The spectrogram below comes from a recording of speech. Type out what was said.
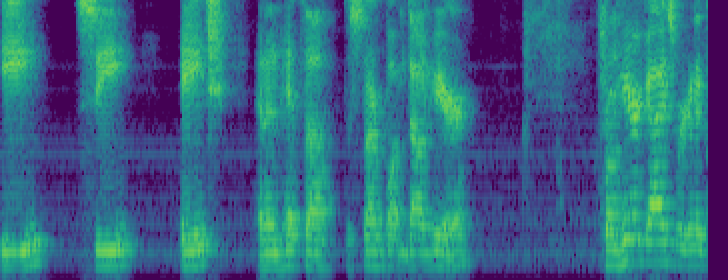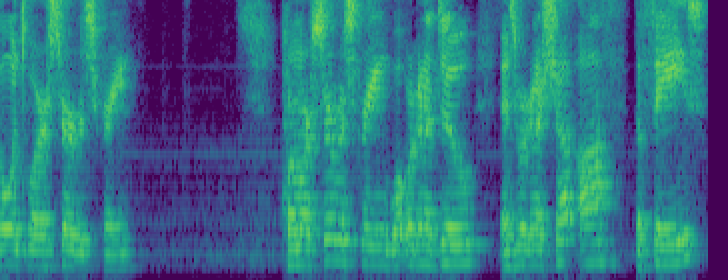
E C H, and then hit the, the start button down here. From here, guys, we're gonna go into our service screen. From our service screen, what we're gonna do is we're gonna shut off the phase.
